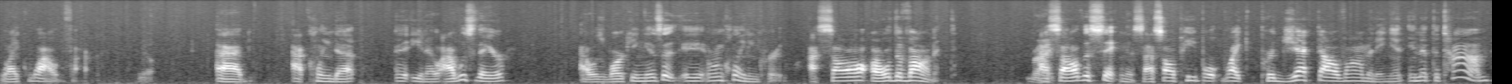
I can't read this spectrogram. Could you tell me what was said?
like wildfire. Yep. I, I cleaned up. uh, You know, I was there. I was working as a uh, on cleaning crew. I saw all the vomit. I saw the sickness. I saw people like projectile vomiting, and, and at the time,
